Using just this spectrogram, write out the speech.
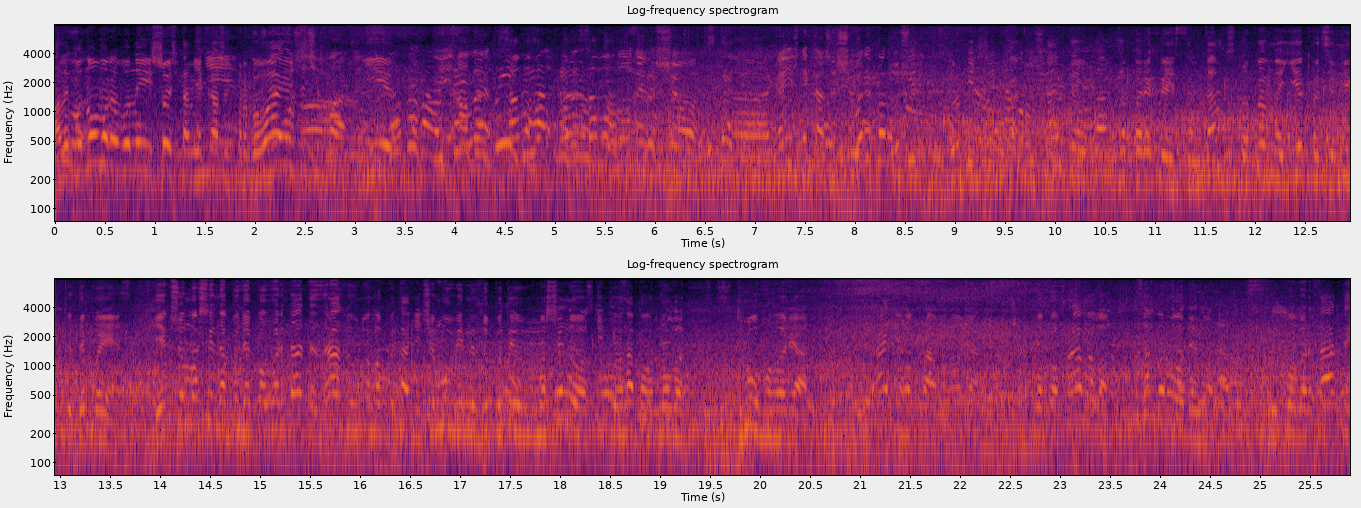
Але по номеру вони щось там, як кажуть, пробивають. І І, але саме головне, що е, гаїшник каже, що ви не порушуєте. Зробіть так, станьте там за перехрестям, там, напевно, є працівник ДПС. Якщо машина буде повертати, зразу у нього питання, чому він не зупинив машину, оскільки вона повернула з другого ряду, з крайнього правого ряду. Бо по правилам заборонено повертати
